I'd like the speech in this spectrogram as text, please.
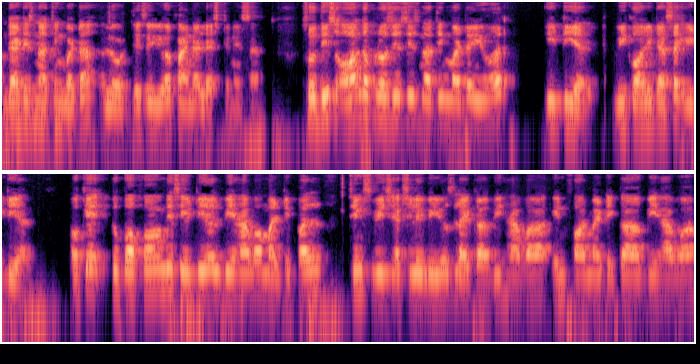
That is nothing but a load. This is your final destination. So this all the process is nothing but a your etl we call it as a etl okay? To perform this etl we have a multiple things which actually we use like a, we have a informatica we have a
